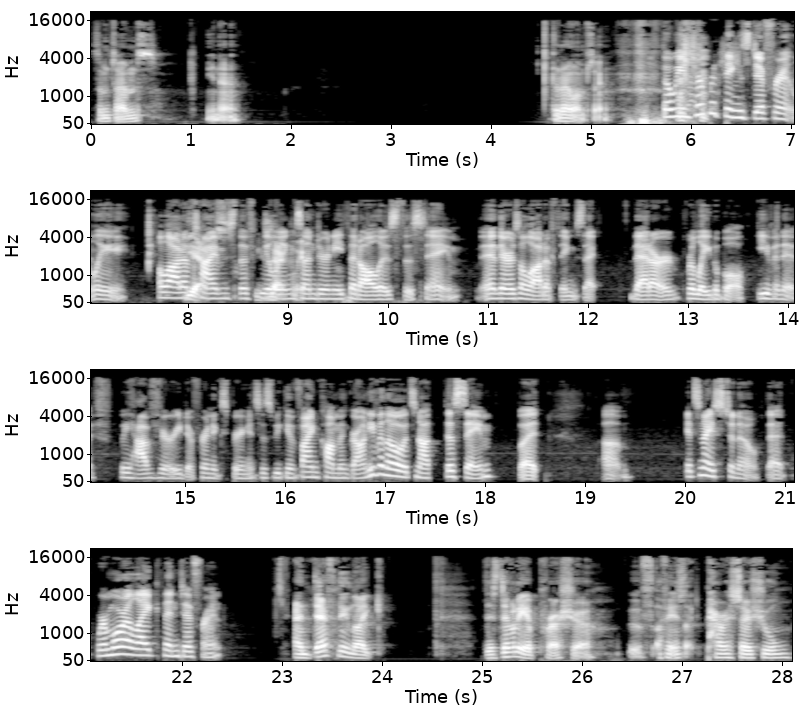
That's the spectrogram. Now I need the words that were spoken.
sometimes you know, don't know what I'm saying. Though we interpret things differently, a lot of Yes, times the feelings exactly. underneath it all is the same. And there's a lot of things that that are relatable even if we have very different experiences. We can find common ground even though it's not the same, but um it's nice to know that we're more alike than different. and definitely like there's definitely a pressure with I think it's like parasocial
